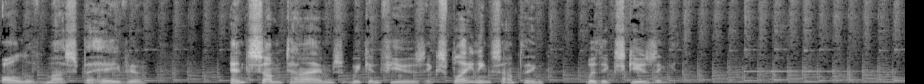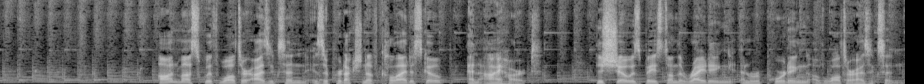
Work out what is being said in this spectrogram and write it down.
all of Musk's behavior. And sometimes we confuse explaining something with excusing it. On Musk with Walter Isaacson is a production of Kaleidoscope and iHeart. This show is based on the writing and reporting of Walter Isaacson.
